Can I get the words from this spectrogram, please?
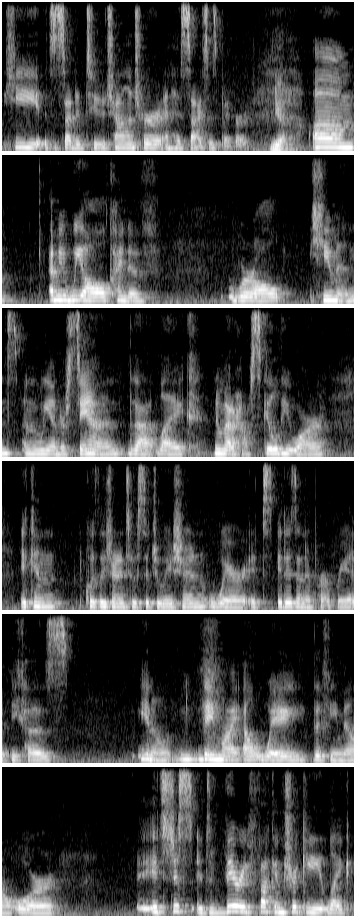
he decided to challenge her and his size is bigger yeah. um, I mean, we all kind of, we're all humans, and we understand that, like, no matter how skilled you are, it can quickly turn into a situation where it's it is inappropriate because you know, they might outweigh the female or it's just it's very fucking tricky like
